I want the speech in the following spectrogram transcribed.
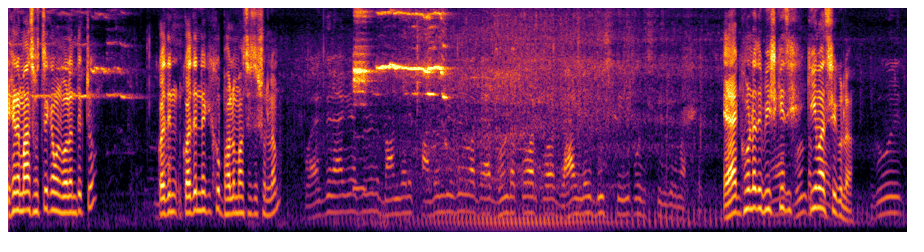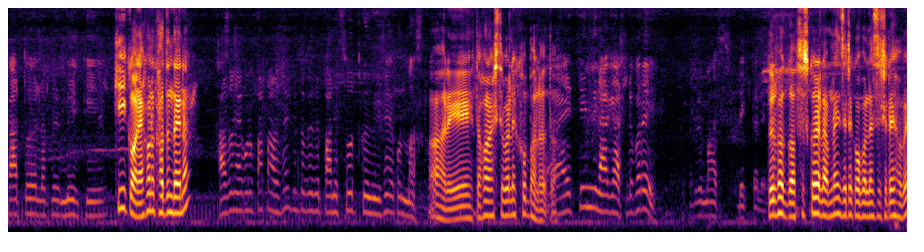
এখানে মাছ হচ্ছে কেমন বলেন তো একটু? কয়দিন কয়দিন নাকি খুব ভালো মাছ হচ্ছে শুনলাম। কয়েকদিন আগে আপনাদের বাঙালি খাবেন দিয়েছে এক ঘণ্টা পর পর ঝাড়লে বিশ কেজি পঁচিশ কেজি করে মাছ এক ঘন্টাতে বিশ কেজি? কী মাছ সেগুলো? রুই কাতল আপনার মিরকি। কী কন এখনও খাদন দেয় না? খাজন এখন পাতা আছে কিন্তু পানি স্রোত করে দিয়েছে এখন মাছ আরে তখন আসতে পারলে খুব ভালো হতো। এই তিন দিন আগে আসলে পারে মাছ দেখতে দুর্ভাগ্য আফসোস করে লাভ নাই যেটা কপাল আছে সেটাই হবে।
